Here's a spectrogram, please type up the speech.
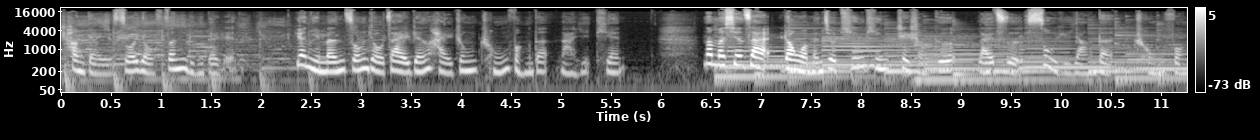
唱给所有分离的人。愿你们总有在人海中重逢的那一天。那么现在，让我们就听听这首歌，来自素雨阳的《重逢》。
